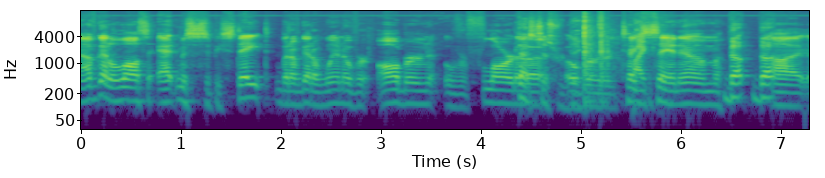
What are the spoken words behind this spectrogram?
now I've got a loss at Mississippi State, but I've got a win over Auburn, over Florida, That's just over. Texas A&M. The the Uh,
